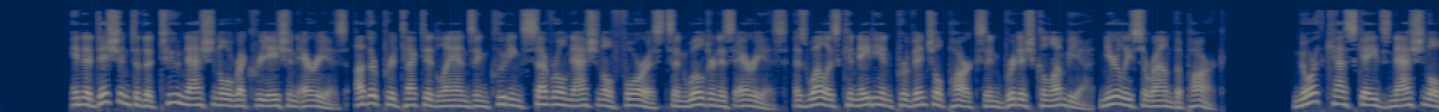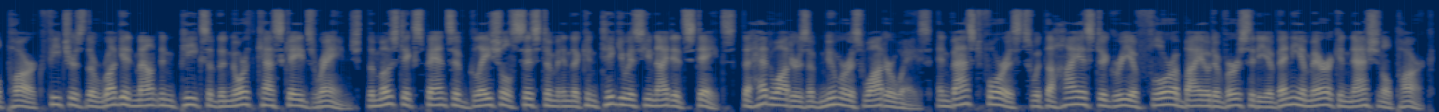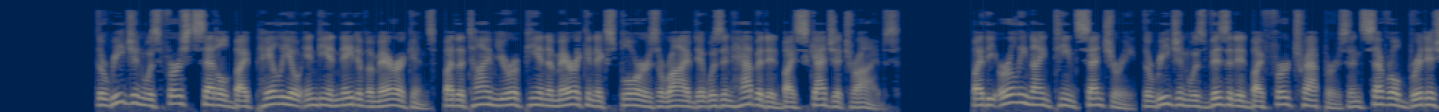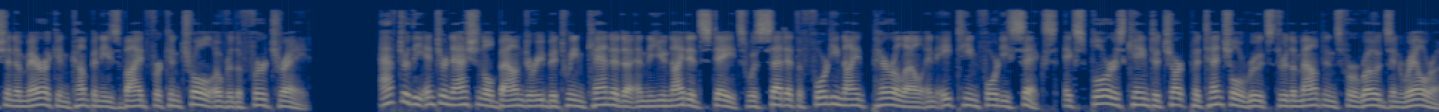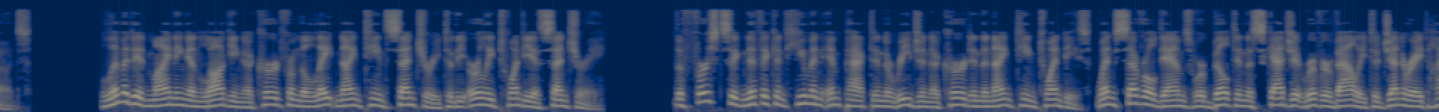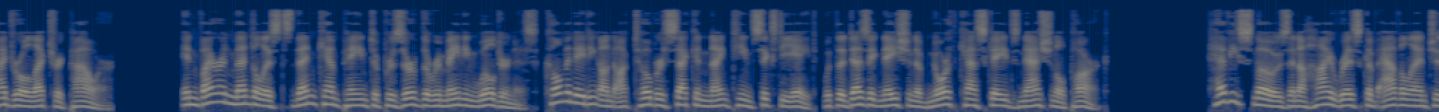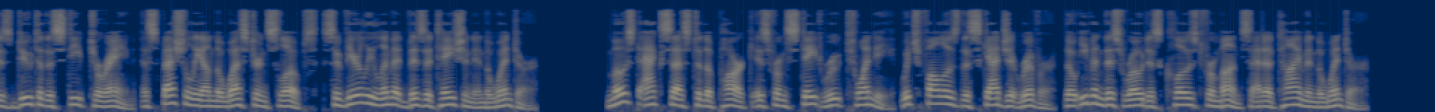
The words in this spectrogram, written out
In addition to the two national recreation areas, other protected lands including several national forests and wilderness areas, as well as Canadian provincial parks in British Columbia, nearly surround the park. North Cascades National Park features the rugged mountain peaks of the North Cascades Range, the most expansive glacial system in the contiguous United States, the headwaters of numerous waterways, and vast forests with the highest degree of flora biodiversity of any American national park. The region was first settled by Paleo-Indian Native Americans, by the time European American explorers arrived it was inhabited by Skagit tribes. By the early 19th century, the region was visited by fur trappers and several British and American companies vied for control over the fur trade. After the international boundary between Canada and the United States was set at the 49th parallel in 1846, explorers came to chart potential routes through the mountains for roads and railroads. Limited mining and logging occurred from the late 19th century to the early 20th century. The first significant human impact in the region occurred in the 1920s, when several dams were built in the Skagit River Valley to generate hydroelectric power. Environmentalists then campaigned to preserve the remaining wilderness, culminating on October 2, 1968, with the designation of North Cascades National Park. Heavy snows and a high risk of avalanches due to the steep terrain, especially on the western slopes, severely limit visitation in the winter. Most access to the park is from State Route 20, which follows the Skagit River, though even this road is closed for months at a time in the winter.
